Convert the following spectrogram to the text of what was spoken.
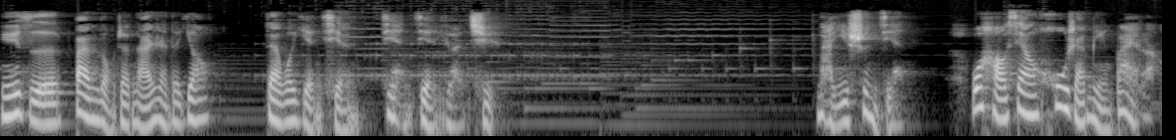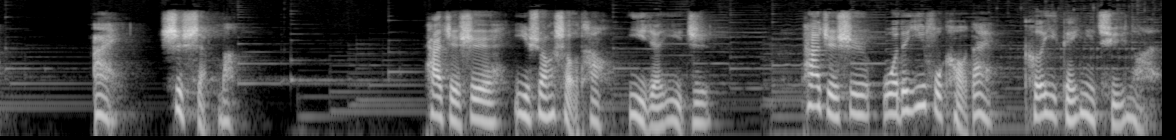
女子半拢着男人的腰，在我眼前渐渐远去。那一瞬间。我好像忽然明白了，爱是什么。它只是一双手套，一人一只；它只是我的衣服口袋，可以给你取暖；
